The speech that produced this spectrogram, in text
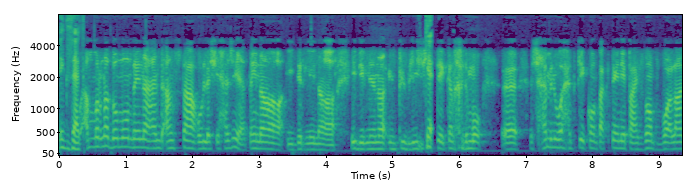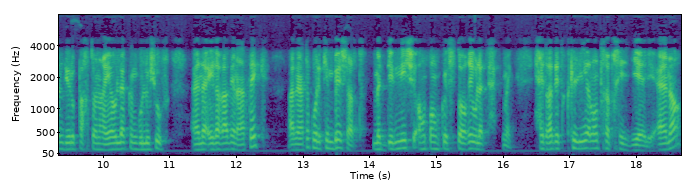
exact وعمرنا demander نا عند un star ولا شي حاجة يعطينا يدير لنا يدير لنا une publicité كنخدموا شحال من واحد كي contacter ني par exemple voilà نديرو partenariat ولا كنقول له شوف أنا إلا غادي نعطيك غادي نعطيك ولكن بشرط ما ديرنيش en tant que story ولا تحطني حيت غادي تقتل لي l'entreprise ديالي. أنا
